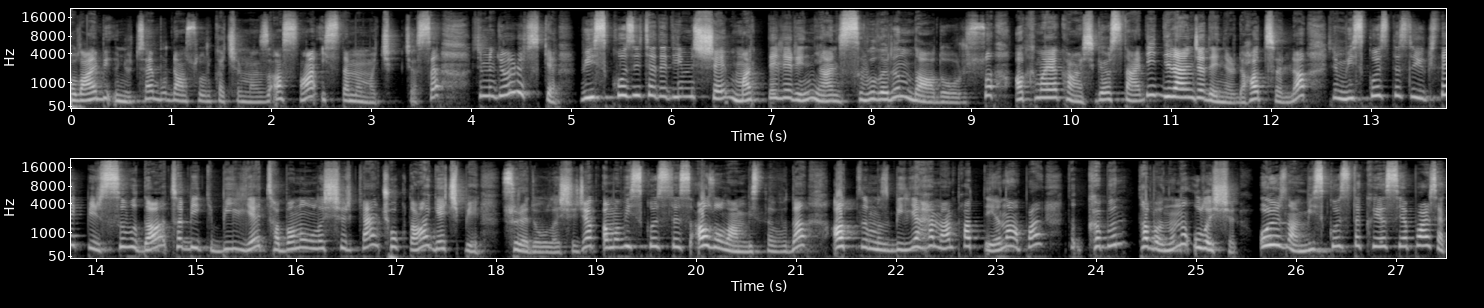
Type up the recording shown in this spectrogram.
kolay bir ünite. Buradan soru kaçırmanızı asla istemem açıkçası. Şimdi diyoruz ki viskozite dediğimiz şey maddelerin yani sıvıların daha doğrusu akmaya karşı gösterdiği dirence denirdi hatırla. Şimdi viskozitesi yüksek bir sıvıda tabii ki bilye tabana ulaşırken çok daha geç bir sürede ulaşacak. Ama viskozitesi az olan bir sıvıda attığımız bilye hemen pat diye ne yapar? Kabın tabanına ulaşır. O yüzden viskozite kıyası yaparsak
